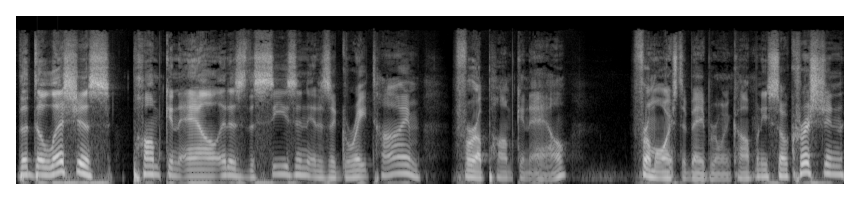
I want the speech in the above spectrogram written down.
the delicious pumpkin ale. It is the season. It is a great time for a pumpkin ale from Oyster Bay Brewing Company. So, Christian,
